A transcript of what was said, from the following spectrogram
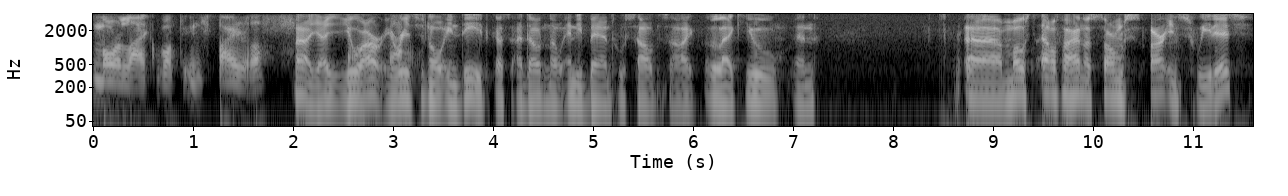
more like what inspired us. Ah, yeah, you are original indeed, because I don't know any band who sounds like like you. And uh, most Alpha Hannah songs are in Swedish.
